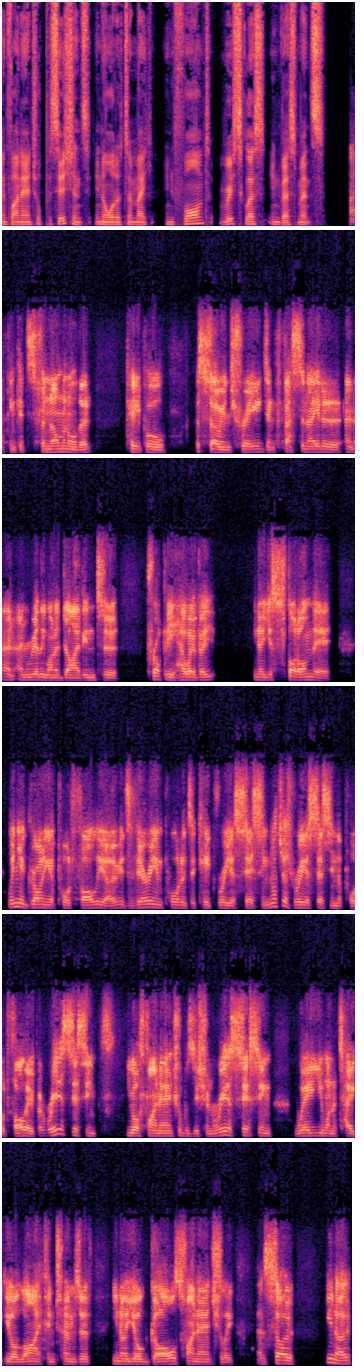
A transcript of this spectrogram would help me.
and financial positions in order to make informed, riskless investments. I think it's phenomenal that people are so intrigued and fascinated and, and, and really want to dive into property. However, you know, you're spot on there when you're growing a portfolio, it's very important to keep reassessing, not just reassessing the portfolio, but reassessing your financial position, reassessing where you want to take your life in terms of, you know, your goals financially. And so, you know,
